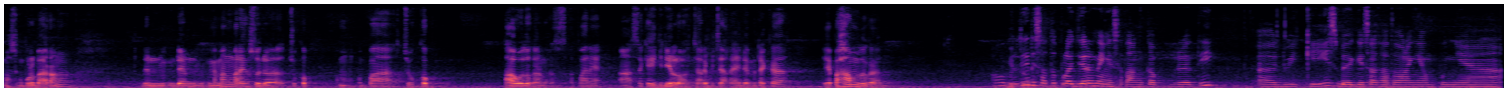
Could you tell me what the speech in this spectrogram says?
masih kumpul bareng. Dan dan memang mereka sudah cukup apa cukup tahu tuh kan apa nih ah, saya kayak gini loh cara bicaranya. Dan mereka ya paham tuh kan. Oh, berarti ada satu pelajaran yang saya tangkap. Berarti eh, Dwiki sebagai salah satu orang yang punya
